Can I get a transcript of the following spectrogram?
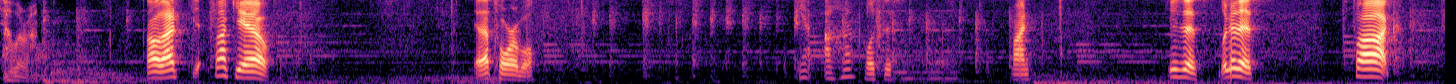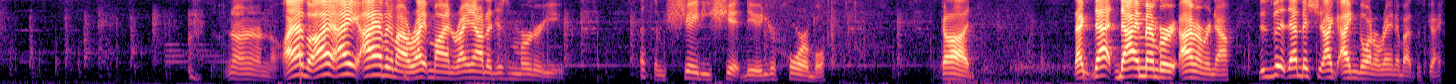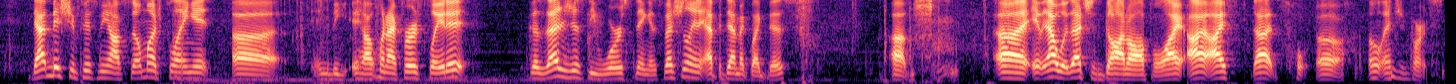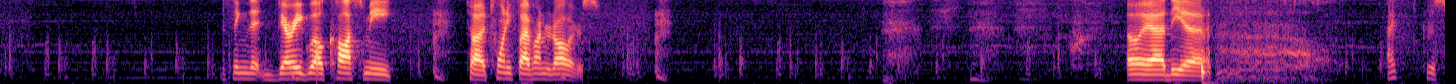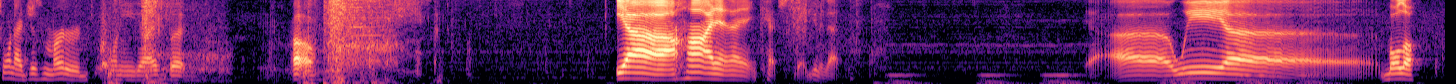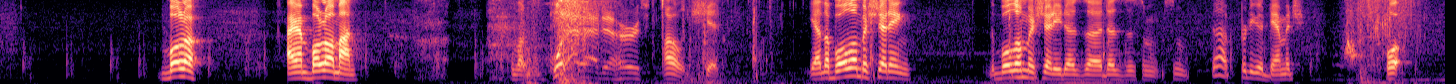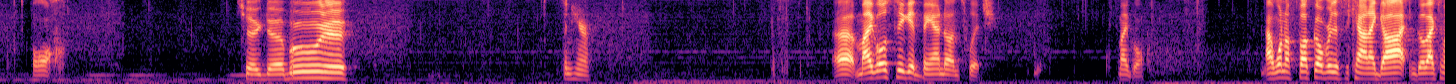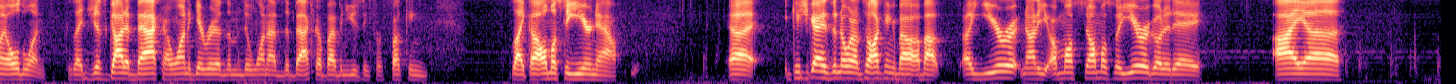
Tell her I'm... Oh, that... Fuck you. Yeah, that's horrible. Yeah, uh-huh. What's this? Mine. Jesus, look at this. Fuck. No, no, no. I have, I, I, I have it in my right mind right now to just murder you. That's some shady shit, dude. You're horrible. God. Like that, that I remember, I remember now. This bit, that mission, I, I can go on a rant about this guy. That mission pissed me off so much playing it, uh, in the uh, when I first played it, because that is just the worst thing, especially in an epidemic like this. Um, uh, it, that was that's just god awful. I, I, I, that's uh, oh, engine parts. The thing that very well cost me uh, twenty five hundred dollars. Oh yeah, the uh, I could have sworn I just murdered one of you guys, but uh oh. Yeah, uh huh. I didn't, I didn't catch that. Give me that. Uh, we, uh, Bolo. Bolo. I am Bolo, man. Hold on. What? That had to hurt. Holy shit. Yeah, the Bolo machete, the Bolo machete does, uh, does uh, some, some, uh, pretty good damage. Oh. Oh. Check that booty. What's in here? Uh, my goal is to get banned on Twitch. My goal. I want to fuck over this account I got and go back to my old one. Because I just got it back. I want to get rid of them, the one, I, the backup I've been using for fucking, like, almost a year now. Uh, in case you guys don't know what I'm talking about, about a year, not a, almost, almost a year ago today, I, uh,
